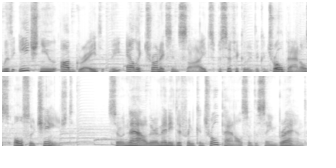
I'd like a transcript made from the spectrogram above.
With each new upgrade, the electronics inside, specifically the control panels, also changed. So now there are many different control panels of the same brand.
